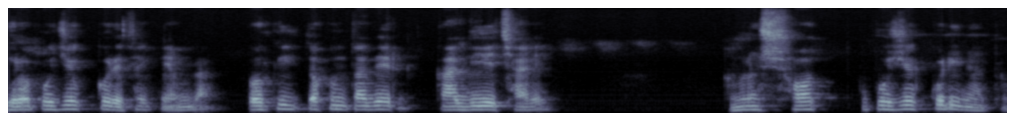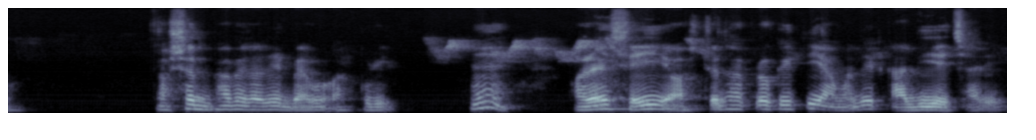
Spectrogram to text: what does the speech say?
দুরপযোগ করে থাকি আমরা। প্রকৃতি তখন তাদের কাঁদিয়ে ছাড়ে। আমরা সৎ উপযোগ করি না তো। অসৎভাবে তাদের ব্যবহার করি। হ্যাঁ? ফলে সেই অষ্টধার প্রকৃতি আমাদের কাঁদিয়ে ছাড়ে।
